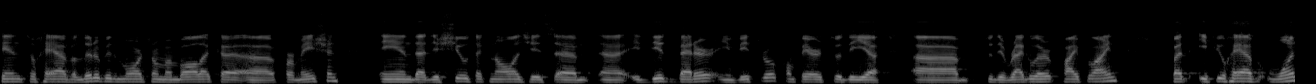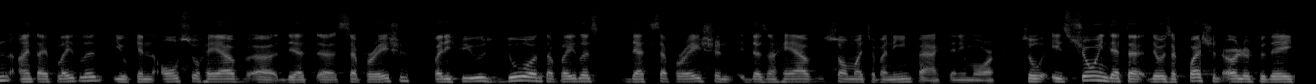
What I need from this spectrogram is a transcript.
tend to have a little bit more thromboembolic uh, uh, formation and uh, the shield technologies um, uh, it did better in vitro compared to the uh, um, to the regular pipeline but if you have one antiplatelet you can also have uh, that separation but if you use dual antiplatelets that separation it doesn't have so much of an impact anymore so it's showing that there was a question earlier today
